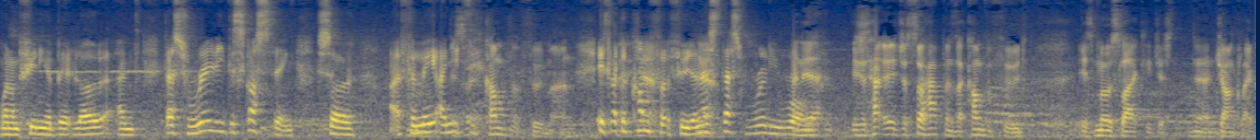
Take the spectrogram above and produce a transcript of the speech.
when I'm feeling a bit low, and that's really disgusting. So uh, for me, I need It's to. like comfort food, man. It's like a Yeah, comfort food, and yeah. that's that's really wrong. It, it just ha- it just so happens that comfort food is most likely just you know, junk like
